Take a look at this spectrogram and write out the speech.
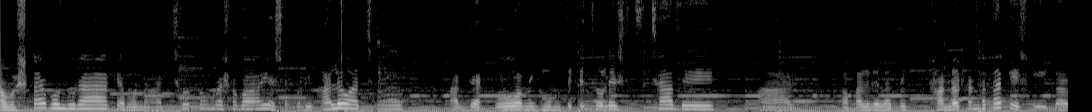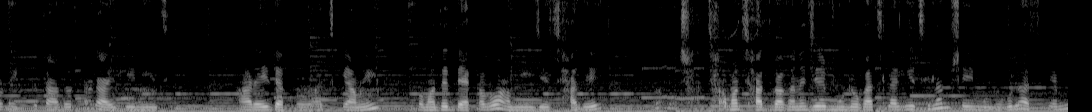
নমস্কার বন্ধুরা, কেমন আছো তোমরা সবাই? আশা করি ভালো আছো। আর দেখো, আমি ঘুম থেকে চলে এসেছি ছাদে। আর সকালবেলাতে একটু ঠান্ডা ঠান্ডা থাকে, সেই কারণে একটু চাদরটা গায়ে দিয়ে নিয়েছি। আর এই দেখো, আজকে আমি তোমাদের দেখাবো, আমি যে ছাদে আমার ছাদ বাগানে যে মূলো গাছ লাগিয়েছিলাম, সেই মূলোগুলো আজকে আমি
